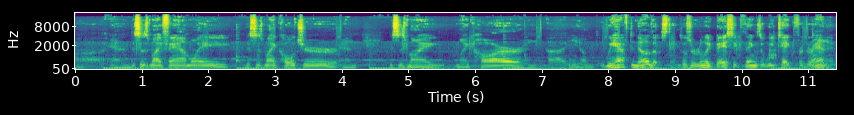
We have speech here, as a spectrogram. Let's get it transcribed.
uh, and this is my family. This is my culture, and this is my my car, and uh, you know we have to know those things. Those are really basic things that we take for granted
